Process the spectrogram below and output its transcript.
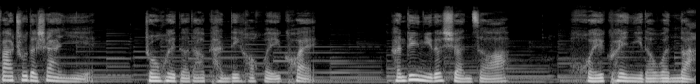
发出的善意，终会得到肯定和回馈，肯定你的选择，回馈你的温暖。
